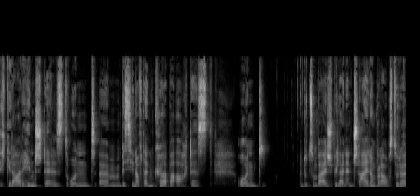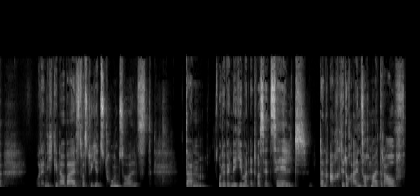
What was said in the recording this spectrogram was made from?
dich gerade hinstellst und ähm, ein bisschen auf deinen Körper achtest und du zum Beispiel eine Entscheidung brauchst oder, oder nicht genau weißt, was du jetzt tun sollst, dann, oder wenn dir jemand etwas erzählt, dann achte doch einfach mal drauf,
